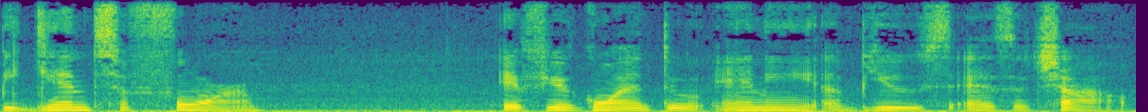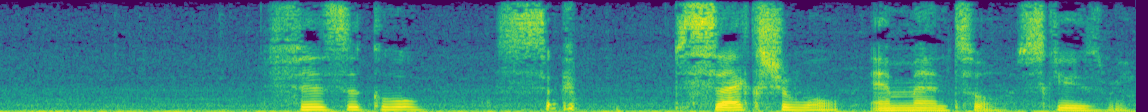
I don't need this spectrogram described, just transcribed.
begin to form if you're going through any abuse as a child physical, sexual and mental, excuse me.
